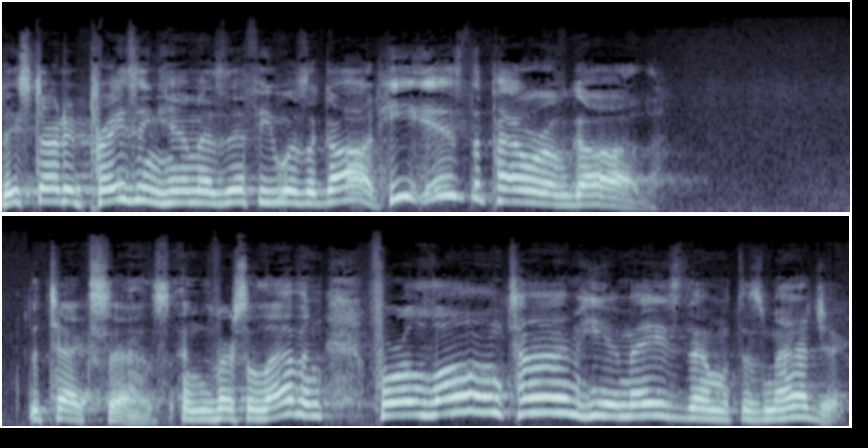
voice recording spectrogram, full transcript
They started praising him as if he was a God. He is the power of God, the text says. And verse 11, for a long time he amazed them with his magic.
